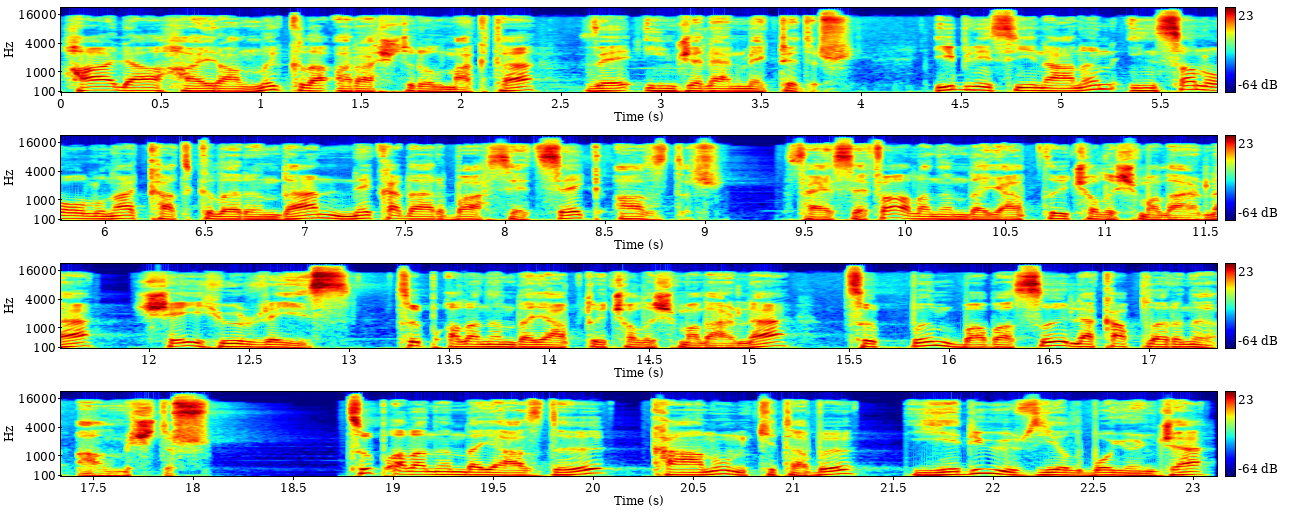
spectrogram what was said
hala hayranlıkla araştırılmakta ve incelenmektedir. İbn Sina'nın insanoğluna katkılarından ne kadar bahsetsek azdır. Felsefe alanında yaptığı çalışmalarla Şeyhür Reis, tıp alanında yaptığı çalışmalarla tıbbın babası lakaplarını almıştır. Tıp alanında yazdığı Kanun kitabı 700 yıl boyunca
